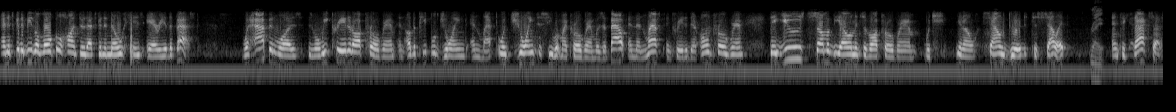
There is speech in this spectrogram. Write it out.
and it's going to be the local hunter that's going to know his area the best. What happened was is when we created our program and other people joined and left or joined to see what my program was about and then left and created their own program, they used some of the elements of our program which, you know, sound good to sell it Right. and to get access.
